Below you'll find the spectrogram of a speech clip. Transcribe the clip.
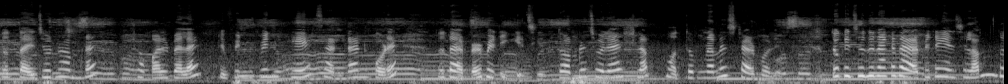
তো তাই জন্য আমরা সকালবেলায় টিফিন টিফিন খেয়ে স্নান করে, তো তারপর বেরিয়ে গেছি। তো আমরা চলে আসলাম মধ্যমগ্রামে স্টার মলে। তো কিছুদিন আগে তারাপীঠে গেছিলাম, তো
